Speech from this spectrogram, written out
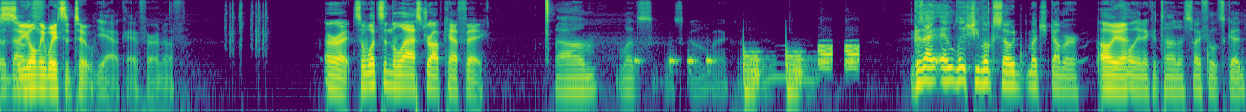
six, so you only wasted two. Yeah, okay, fair enough. All right. So what's in the last drop cafe? Um, let's let's go back. Because I, it, she looks so much dumber Oh yeah. holding a katana, so I feel it's good.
